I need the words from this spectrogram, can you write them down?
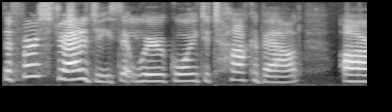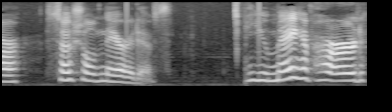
The first strategies that we're going to talk about are social narratives. You may have heard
